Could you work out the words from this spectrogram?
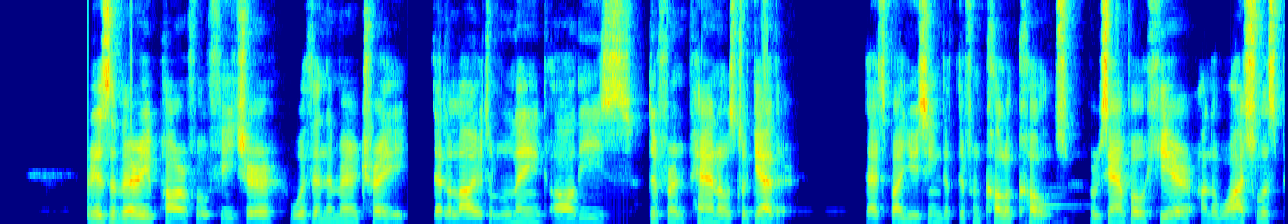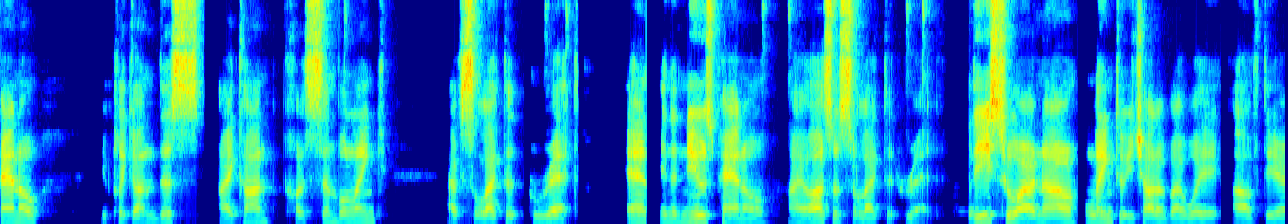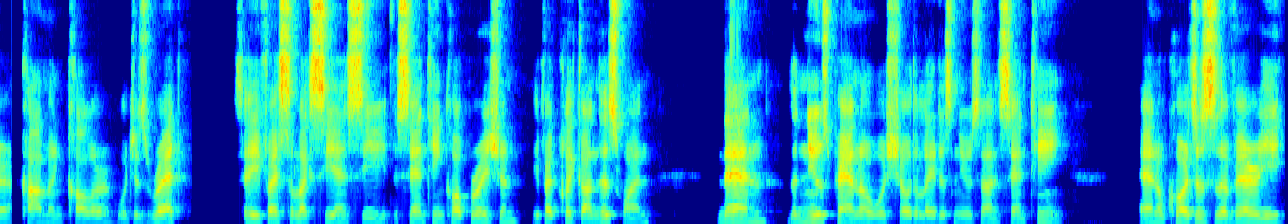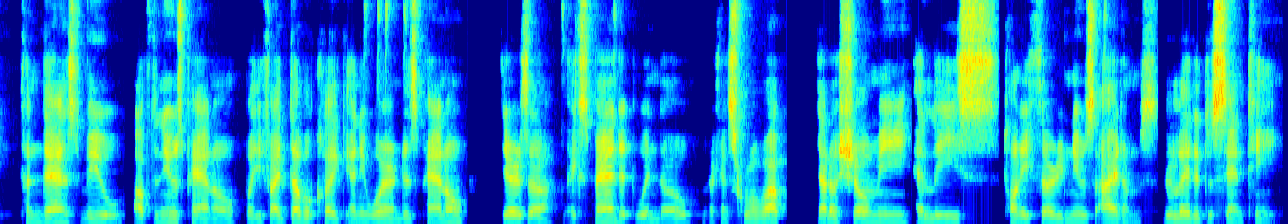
It is a very powerful feature within Ameritrade that allow you to link all these different panels together. That's by using the different color codes. For example, here on the watch list panel, you click on this icon called symbol link. I've selected red. And in the news panel, I also selected red. These two are now linked to each other by way of their common color, which is red. Say if I select CNC, the Centene Corporation, if I click on this one, then the news panel will show the latest news on Centene. And of course, this is a very condensed view of the news panel, but if I double click anywhere in this panel, there's a expanded window. I can scroll up that'll show me at least 20, 30 news items related to Centene.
